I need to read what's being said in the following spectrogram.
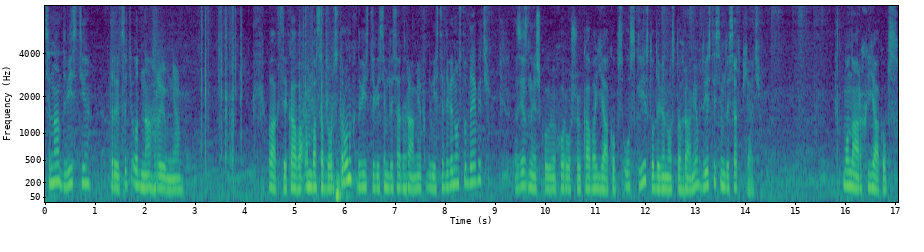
Ціна 231 гривня. В акції кава Амбасадор Стронг 280 грамів 299. Зі знижкою хорошою кава Якобс у склі 190 грамів 275. Монарх Якобс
